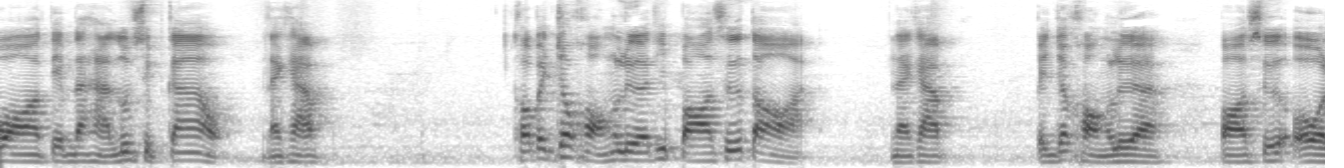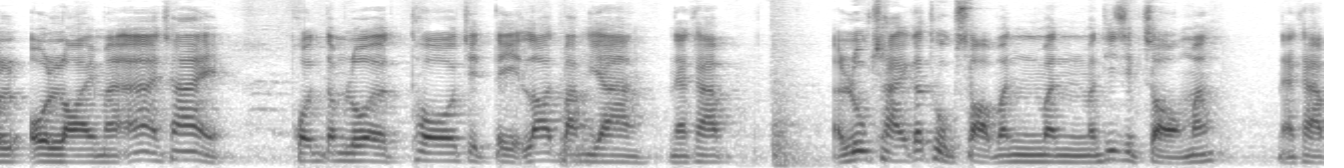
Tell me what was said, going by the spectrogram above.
วเตรียมทหารรุ่นสิบเก้านะครับ เขาเป็นเจ้าของเรือที่ปอซื้อต่อนะครับ เป็นเจ้าของเรือปอซื้อโอโอลอยมาอ่าใช่ พลตำรวจโทจิตติรอดบางยางนะครับ ลูกชายก็ถูกสอบวันวันวันที่ 12 มั้งนะครับ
